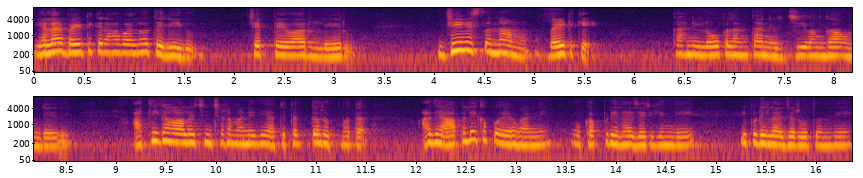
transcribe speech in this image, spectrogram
ఎలా బయటికి రావాలో తెలియదు చెప్పేవారు లేరు. జీవిస్తున్నాము బయటికే. కానీ లోపలంతా నిర్జీవంగా ఉండేది అతిగా ఆలోచించడం అనేది అతిపెద్ద రుగ్మత. అది ఆపలేకపోయేవాడిని. ఒకప్పుడు ఇలా జరిగింది ఇప్పుడు ఇలా జరుగుతుంది.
